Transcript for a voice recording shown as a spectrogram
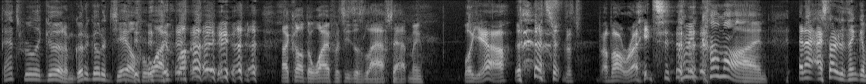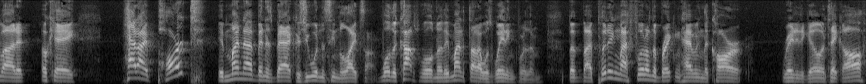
that's really good. I'm going to go to jail for Wi-Fi. I called the wife, and she just laughs at me. well, yeah, that's, that's about right. I mean, come on. And I, I started to think about it. Okay, had I parked, it might not have been as bad because you wouldn't have seen the lights on. Well, the cops, well, no, they might have thought I was waiting for them. But by putting my foot on the brake and having the car ready to go and take off,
